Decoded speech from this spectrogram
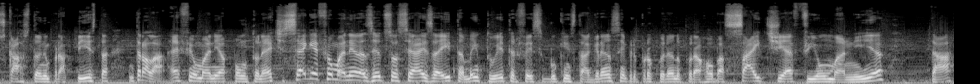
Os carros estão indo pra pista. Entra lá, f1mania.net, segue a F1mania nas redes sociais aí também, Twitter, Facebook, Instagram, sempre procurando por arroba site F1mania tá?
